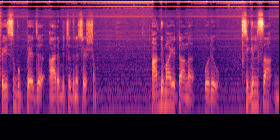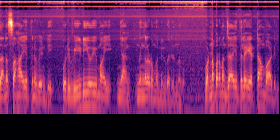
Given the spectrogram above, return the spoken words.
ഫേസ്ബുക്ക് പേജ് ആരംഭിച്ചതിന് ശേഷം ആദ്യമായിട്ടാണ് ഒരു ചികിത്സ ധനസഹായത്തിനു വേണ്ടി ഒരു വീഡിയോയുമായി ഞാൻ നിങ്ങളുടെ മുന്നിൽ വരുന്നത്. വണ്ണപ്പറ പഞ്ചായത്തിലെ എട്ടാം വാർഡിൽ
